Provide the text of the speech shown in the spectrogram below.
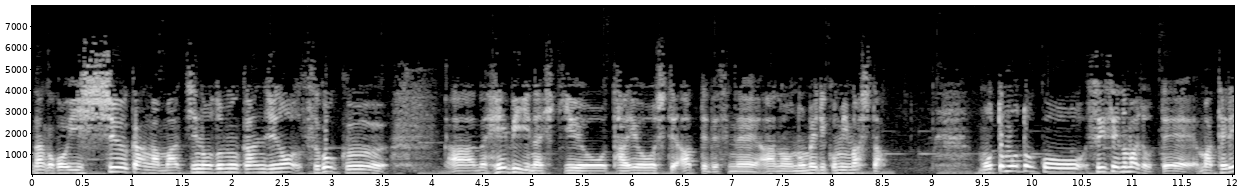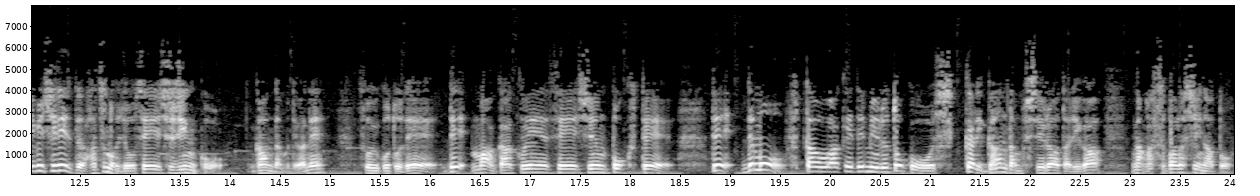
なんかこう一週間が待ち望む感じの、すごく、あの、ヘビーな引きを多用してあってですね、あの、のめり込みました。もともとこう、水星の魔女って、まあテレビシリーズで初の女性主人公、ガンダムではね、そういうことで、で、まあ学園青春っぽくて、で、でも、蓋を開けてみると、こう、しっかりガンダムしているあたりが、なんか素晴らしいなと。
